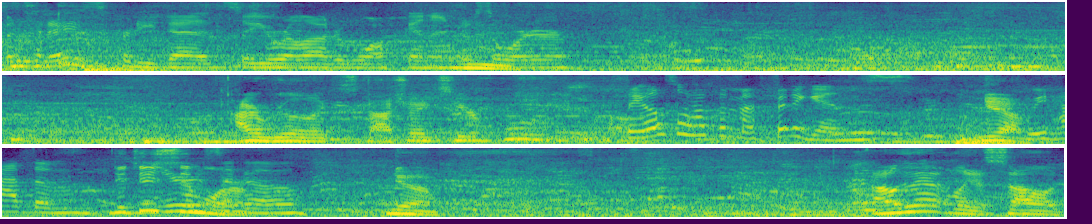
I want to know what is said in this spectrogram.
But today it's pretty dead, so you were allowed to walk in and just Mm. order. I really like the Scotch eggs here. They also have them at Finnegan's. Yeah. We had them They taste years similar. ago. Yeah. I was at like a solid.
